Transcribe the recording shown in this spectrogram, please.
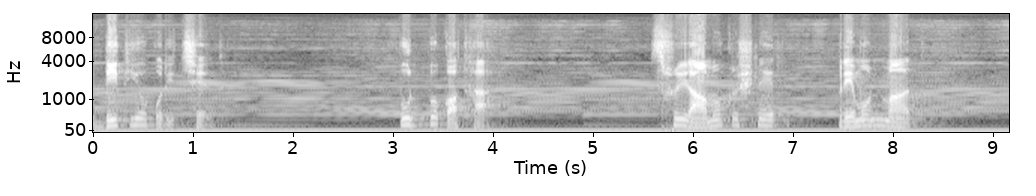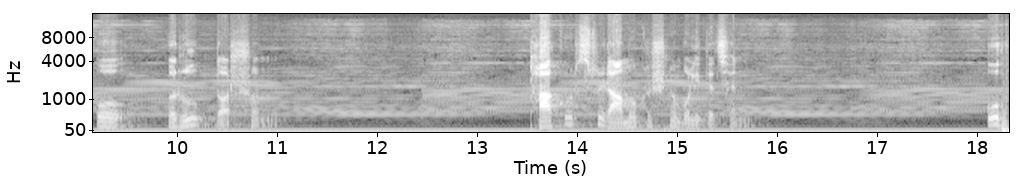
দ্বিতীয় পরিচ্ছেদ। পূর্ব কথা। শ্রী রামকৃষ্ণের প্রেমোন্মাদ ও রূপ দর্শন। ঠাকুর শ্রী রামকৃষ্ণ বলিতেছেন, উফ,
